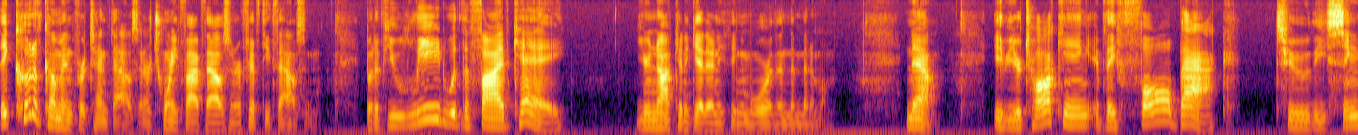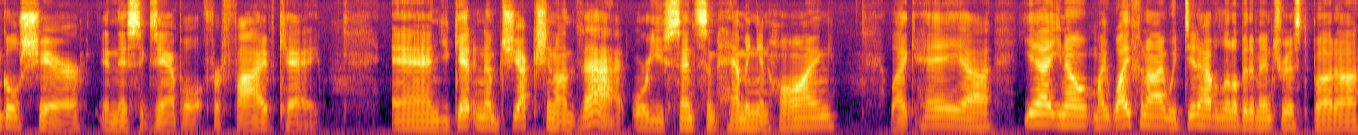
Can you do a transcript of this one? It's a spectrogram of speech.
they could have come in for 10,000 or 25,000 or 50,000. But if you lead with the 5K, you're not going to get anything more than the minimum. Now, if you're talking, if they fall back to the single share in this example for 5K, and you get an objection on that, or you sense some hemming and hawing, like, hey, uh, yeah, you know, my wife and I, we did have a little bit of interest, but uh,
